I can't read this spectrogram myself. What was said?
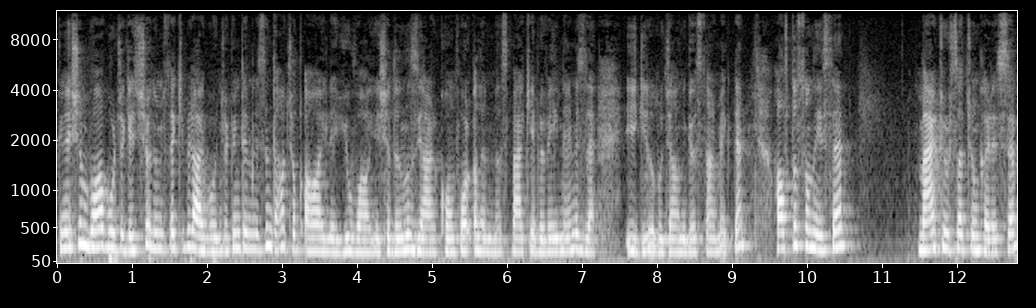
Güneşin Boğa burcu geçişi önümüzdeki bir ay boyunca gündeminizin daha çok aile, yuva, yaşadığınız yer, konfor alanınız, belki ebeveynlerinizle ilgili olacağını göstermekte. Hafta sonu ise Merkür Satürn karesi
